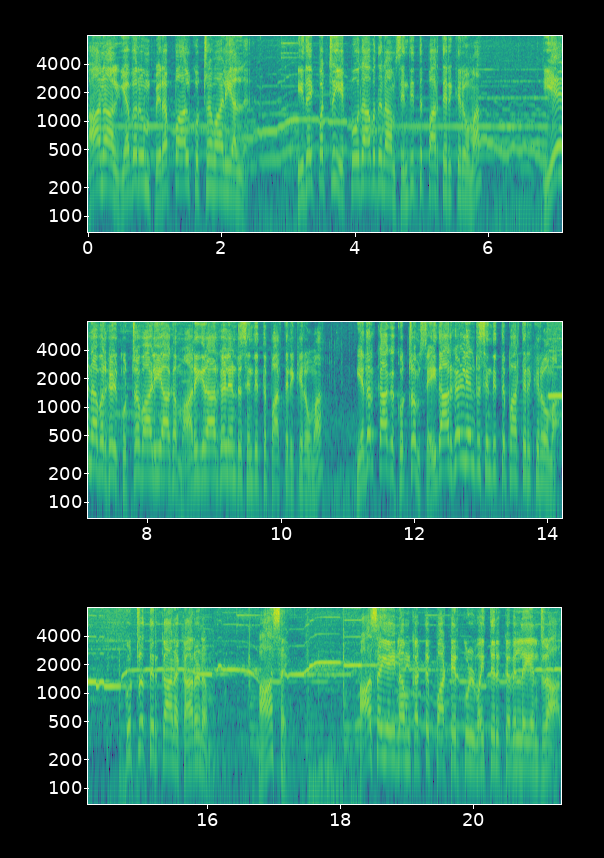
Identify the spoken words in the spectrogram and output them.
ஆனால் எவரும் பிறப்பால் குற்றவாளி அல்ல. இதை பற்றி எப்போதாவது நாம் சிந்தித்து பார்த்திருக்கிறோமா? ஏன் அவர்கள் குற்றவாளியாக மாறுகிறார்கள் என்று சிந்தித்து பார்த்திருக்கிறோமா? எதற்காக குற்றம் செய்தார்கள் என்று சிந்தித்து பார்த்திருக்கிறோமா? குற்றத்திற்கான காரணம் ஆசை. ஆசையை நம் கட்டுப்பாட்டிற்குள் வைத்திருக்கவில்லை என்றால்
